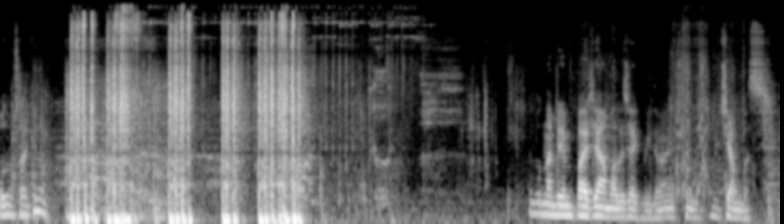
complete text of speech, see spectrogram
Oğlum sakin ol. Bunlar benim bacağım alacak mıydı? Ben şunu cam basayım.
